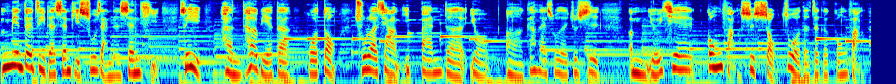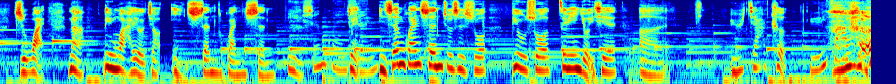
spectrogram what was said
面对自己的身体，舒展的身体，所以很特别的活动。除了像一般的有呃刚才说的，就是嗯有一些工坊是手做的这个工坊之外，那另外还有叫以身观身。以身观身。对，以身观身就是说，譬如说这边有一些呃瑜伽课，瑜伽课，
